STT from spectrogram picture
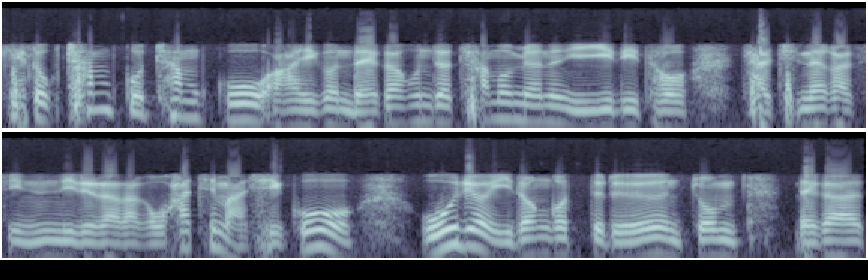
계속 참고 참고 아 이건 내가 혼자 참으면은 이 일이 더 잘 지나갈 수 있는 일이라고 하지 마시고 오히려 이런 것들은 좀 내가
